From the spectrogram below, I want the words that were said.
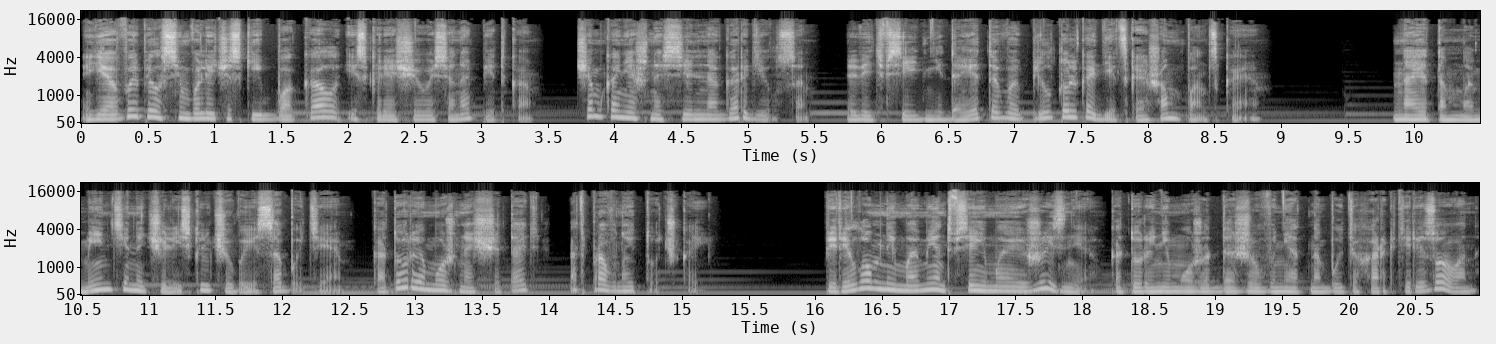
Я выпил символический бокал искрящегося напитка, чем, конечно, сильно гордился, ведь все дни до этого пил только детское шампанское. На этом моменте начались ключевые события, которые можно считать отправной точкой. Переломный момент всей моей жизни, который не может даже внятно быть охарактеризован,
